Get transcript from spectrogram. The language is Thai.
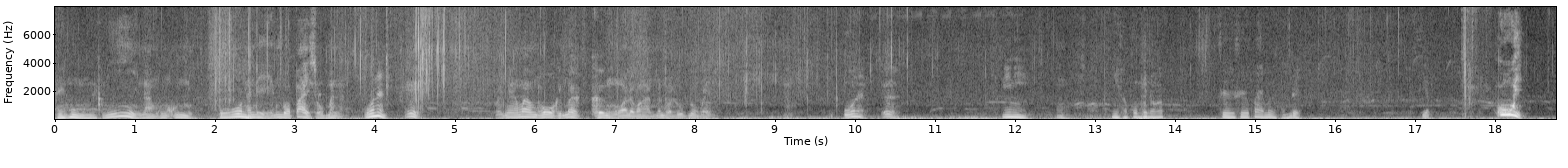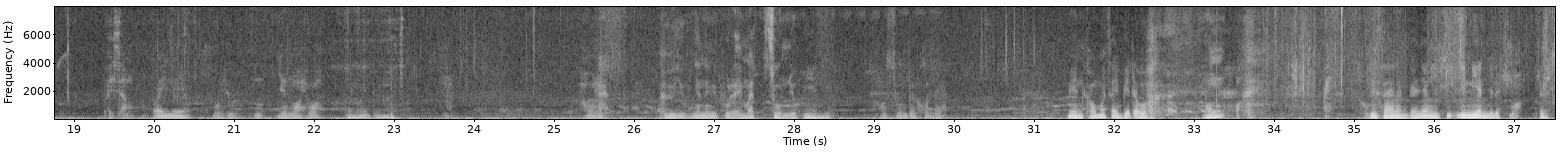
ให้หูมึงเลยนี่น้ำคุ้นๆนี่โอ้นั่นั่นนดิเห็นบ่อป้ายศพมันน่ะโอ้นั่นพอแม่งว่ามันโผล่ขึ้นมาเครื่องหัวแล้วว่าหันมันถอดรูปลงไปโอ้นั่นเออ นี่นี่อืมนี่ครับผมพี่น้องครับ ซื้อซื้อป้ายมือผมเด็ดอุ้ย ไปซ้ไปแล้วำบ่อยู่เย็นหน่อยวะตัวน้อยตัวน้อยเอาละคืออยู่ยังไม่มีผู้ใดมาสูนอยู่เมียนดิเอาสูนไปคนแรกเมียนเขามาใส่เบ็ดเอามองดีไซน์นั่นก็ยังเนียนๆอยู่เลยบ่เออ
